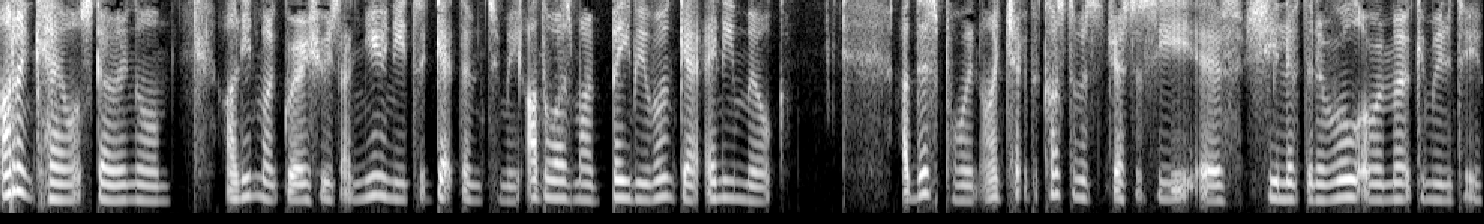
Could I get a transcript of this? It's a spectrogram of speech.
I don't care what's going on. I need my groceries and you need to get them to me, otherwise, my baby won't get any milk. At this point, I checked the customer's address to see if she lived in a rural or remote community.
